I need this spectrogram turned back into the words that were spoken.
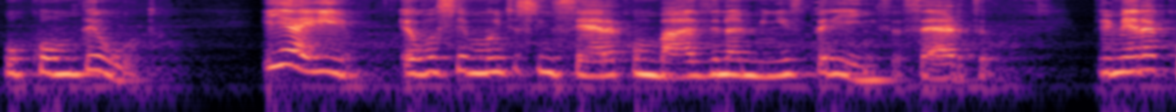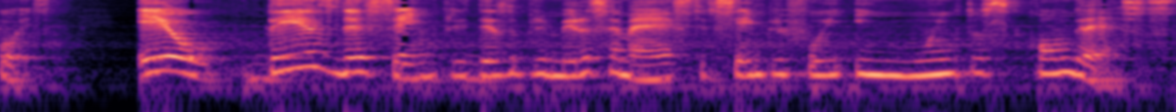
o conteúdo? E aí, eu vou ser muito sincera com base na minha experiência, certo? Primeira coisa, eu, desde sempre, desde o primeiro semestre, sempre fui em muitos congressos.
